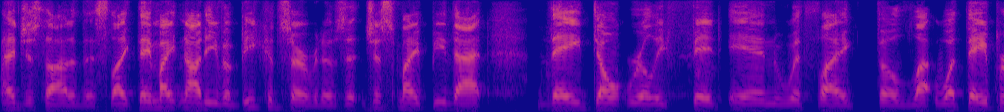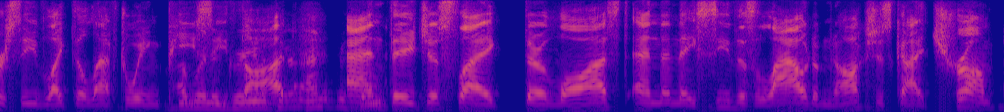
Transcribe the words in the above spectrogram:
I just thought of this. Like, they might not even be conservatives. It just might be that they don't really fit in with like the le- what they perceive like the left wing PC thought, with that 100%. and they just like they're lost. And then they see this loud, obnoxious guy, Trump,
